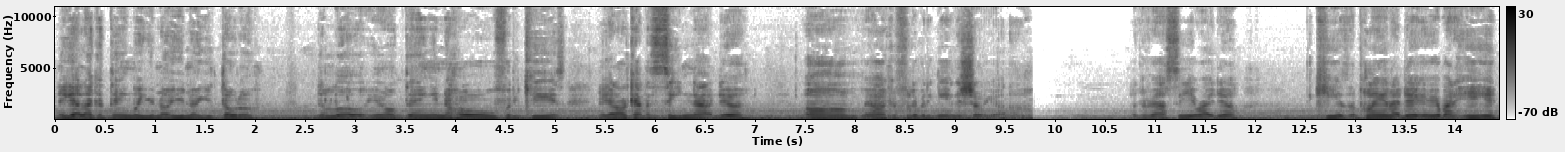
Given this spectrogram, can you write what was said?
They got like a thing where you know, you know, you throw the the little, you know, thing in the hole for the kids. They got all kind of seating out there. Um, I can flip it again to show y'all. Like if y'all see it right there, the kids are playing out there, everybody eating.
